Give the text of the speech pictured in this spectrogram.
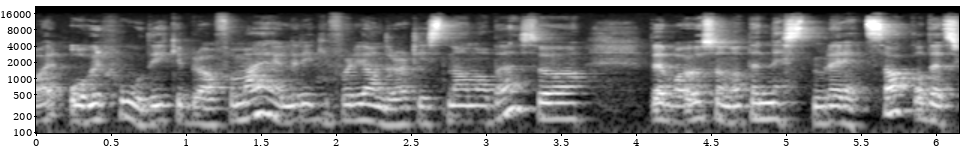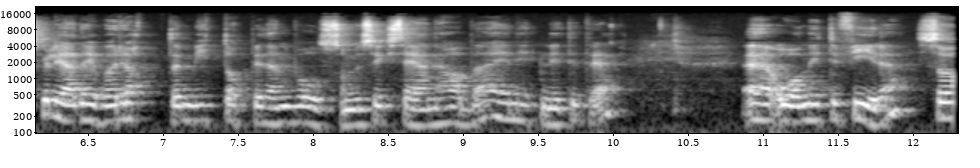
var overhodet ikke bra for meg, heller ikke for de andre artistene han hadde. Så det var jo sånn at det nesten ble rettssak, og det skulle jeg drive og ratte midt oppi den voldsomme suksessen jeg hadde i 1993 eh, og 94. Så,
